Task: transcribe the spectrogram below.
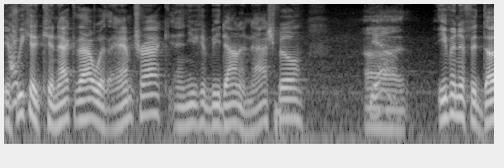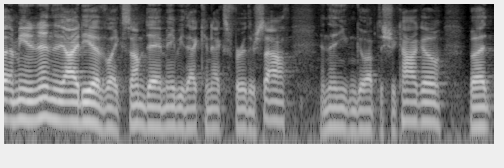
if I, we could connect that with Amtrak, and you could be down in Nashville, uh, yeah. even if it does, I mean, and then the idea of like someday maybe that connects further south, and then you can go up to Chicago, but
